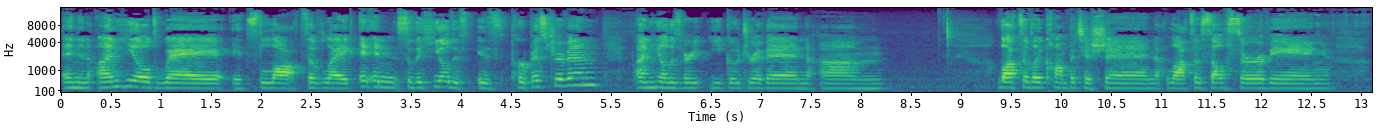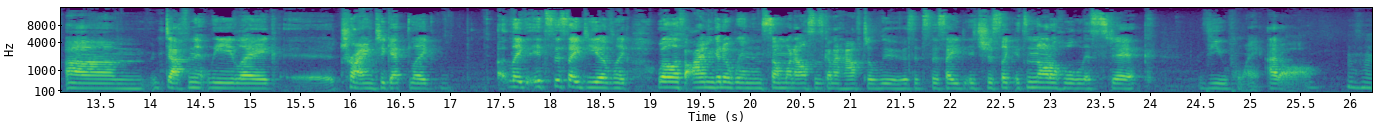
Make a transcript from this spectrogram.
In an unhealed way it's lots of like and, and so the healed is, is purpose driven unhealed is very ego driven um, lots of like competition, lots of self serving, um, definitely like uh, trying to get like like it's this idea of like well if i'm gonna win then someone else is gonna have to lose it's this idea it's just like it's not a holistic viewpoint at all Mm-hmm.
